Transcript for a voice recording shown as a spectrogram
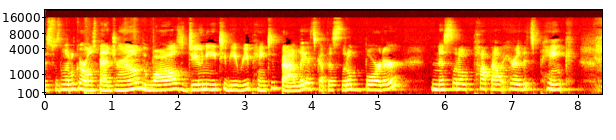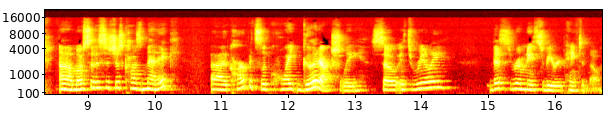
This was a little girl's bedroom. The walls do need to be repainted badly. It's got this little border and this little pop out here that's pink. Uh, most of this is just cosmetic. Uh, carpets look quite good actually. So it's really, this room needs to be repainted though.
